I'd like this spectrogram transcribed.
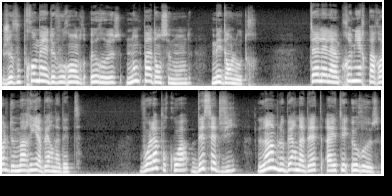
Je vous promets de vous rendre heureuse non pas dans ce monde, mais dans l'autre. Telle est la première parole de Marie à Bernadette. Voilà pourquoi, dès cette vie, l'humble Bernadette a été heureuse,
